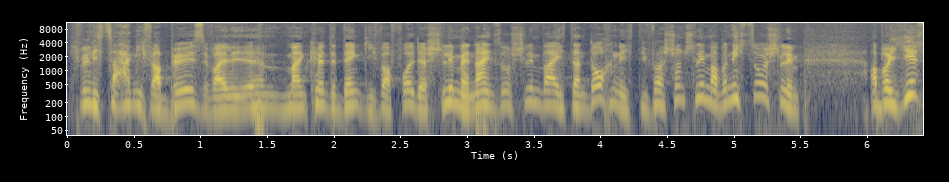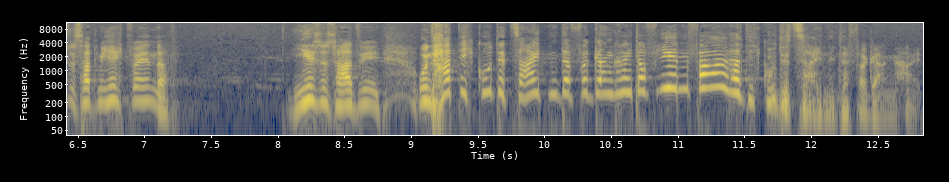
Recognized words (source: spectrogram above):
ich will nicht sagen, ich war böse, weil äh, man könnte denken, ich war voll der Schlimme. Nein, so schlimm war ich dann doch nicht. Ich war schon schlimm, aber nicht so schlimm. Aber Jesus hat mich echt verändert. Jesus hat mich. Und hatte ich gute Zeiten in der Vergangenheit? Auf jeden Fall hatte ich gute Zeiten in der Vergangenheit.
